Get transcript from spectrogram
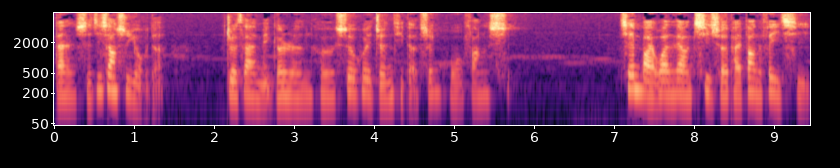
但实际上是有的，就在每个人和社会整体的生活方式。千百万辆汽车排放的废气，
